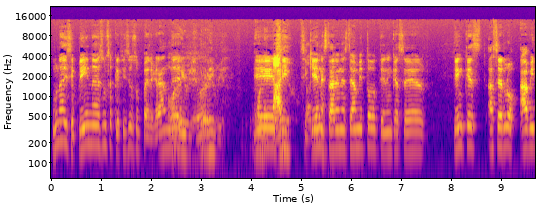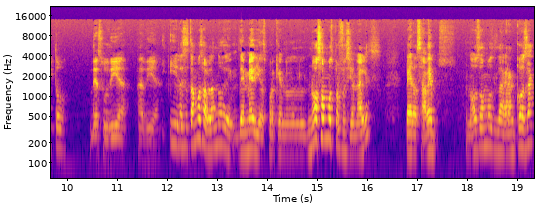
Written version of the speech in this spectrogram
una disciplina, es un sacrificio súper grande. horrible, horrible. Eh, Monetario. si, si quieren estar en este ámbito, tienen que hacer, tienen que hacerlo hábito de su día a día. Y les estamos hablando de, de medios, porque no somos profesionales, pero sabemos. No somos la gran cosa,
